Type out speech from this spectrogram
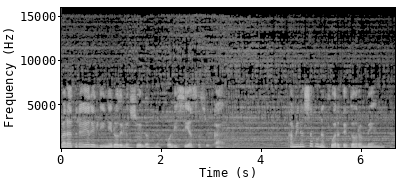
para traer el dinero de los sueldos de los policías a su cargo. Amenazaba una fuerte tormenta,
